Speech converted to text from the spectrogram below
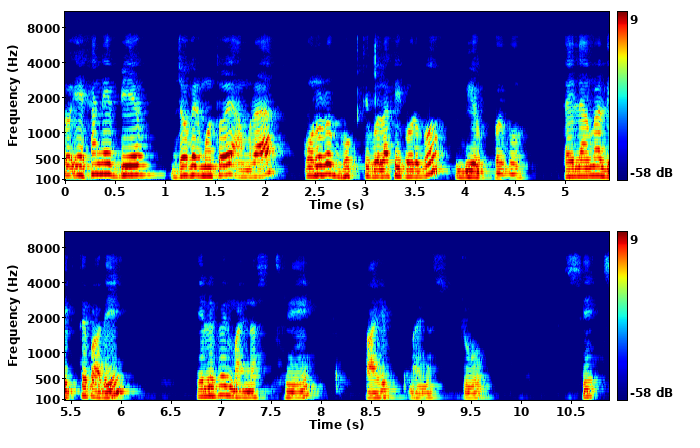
তো এখানে বিয়োগ যোগের মতোই আমরা অনুরূপ ভুক্তিগুলা কি করব? বিয়োগ করব। তাইলে আমরা লিখতে পারি eleven minus three five minus two six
